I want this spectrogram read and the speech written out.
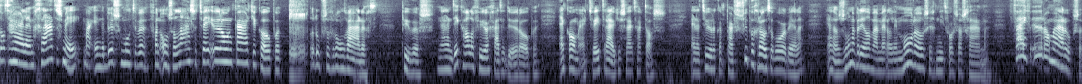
tot Haarlem gratis mee, maar in de bus moeten we van onze laatste 2 euro een kaartje kopen, Pff, roept ze verontwaardigd. Pubers, na een dik half uur gaat de deur open en komen er twee truitjes uit haar tas. En natuurlijk een paar supergrote oorbellen en een zonnebril waar Marilyn Monroe zich niet voor zou schamen. Vijf euro maar, roept ze.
